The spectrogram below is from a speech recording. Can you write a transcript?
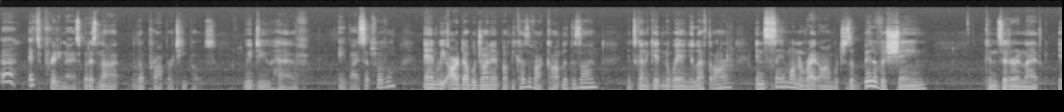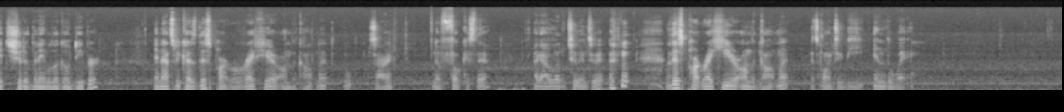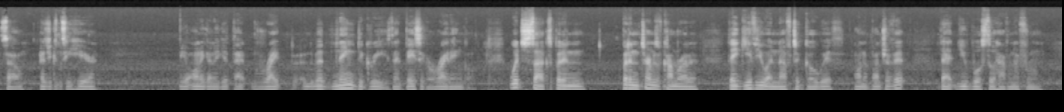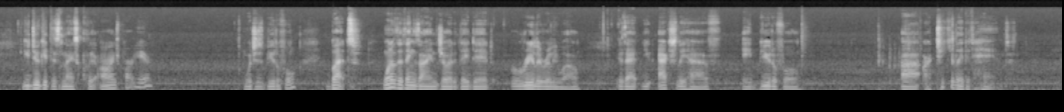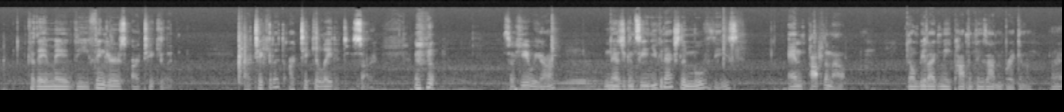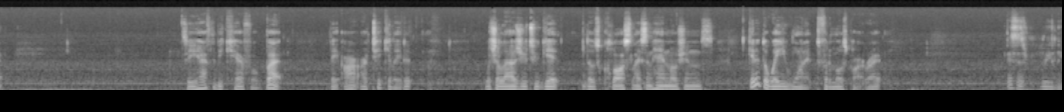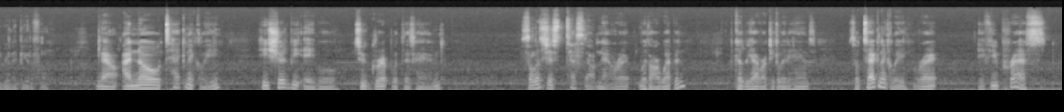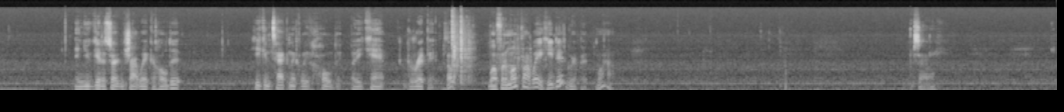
eh, it's pretty nice, but it's not the proper T-pose. We do have a bicep swivel, and we are double jointed, but because of our gauntlet design, it's going to get in the way on your left arm, and same on the right arm, which is a bit of a shame, considering that it should have been able to go deeper. And that's because this part right here on the gauntlet, sorry, no focus there. I got a little too into it. this part right here on the gauntlet is going to be in the way. So, as you can see here, you're only going to get that right but 90 degrees that basic right angle which sucks but in but in terms of Rider they give you enough to go with on a bunch of it that you will still have enough room. You do get this nice clear orange part here which is beautiful but one of the things I enjoyed that they did really really well is that you actually have a beautiful uh, articulated hand because they made the fingers articulate articulate, articulated, sorry. so here we are. And as you can see, you can actually move these and pop them out. Don't be like me popping things out and breaking them, right? So you have to be careful, but they are articulated, which allows you to get those claw slicing hand motions, get it the way you want it for the most part, right? This is really, really beautiful. Now, I know technically he should be able to grip with this hand. So let's just test it out now, right? With our weapon, because we have articulated hands. So technically, right, if you press and you get a certain shot where it can hold it, he can technically hold it, but he can't grip it. Oh, well, for the most part, wait, he did grip it. Wow. So,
